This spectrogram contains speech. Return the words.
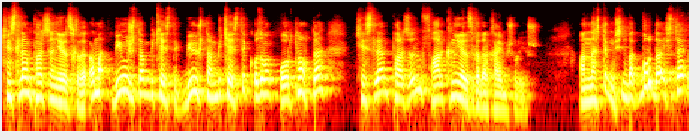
Kesilen parçanın yarısı kadar. Ama bir uçtan bir kestik, bir uçtan bir kestik. O zaman orta nokta kesilen parçanın farkının yarısı kadar kaymış oluyor. Anlaştık mı? Şimdi bak burada işte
